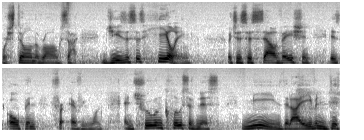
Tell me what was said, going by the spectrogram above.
We're still on the wrong side. Jesus' healing, which is his salvation, is open for everyone. And true inclusiveness means that I even,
